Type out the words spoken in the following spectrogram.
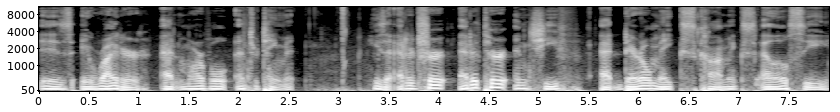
is a writer at Marvel Entertainment. He's an editor editor in chief at Darryl Makes Comics LLC.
